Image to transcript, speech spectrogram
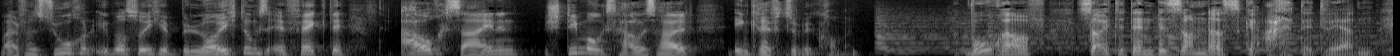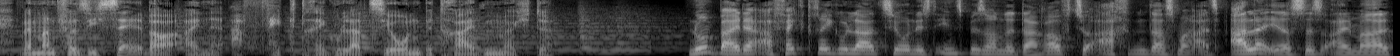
mal versuchen, über solche Beleuchtungseffekte auch seinen Stimmungshaushalt in den Griff zu bekommen. Worauf sollte denn besonders geachtet werden, wenn man für sich selber eine Affektregulation betreiben möchte? Nun, bei der Affektregulation ist insbesondere darauf zu achten, dass man als allererstes einmal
